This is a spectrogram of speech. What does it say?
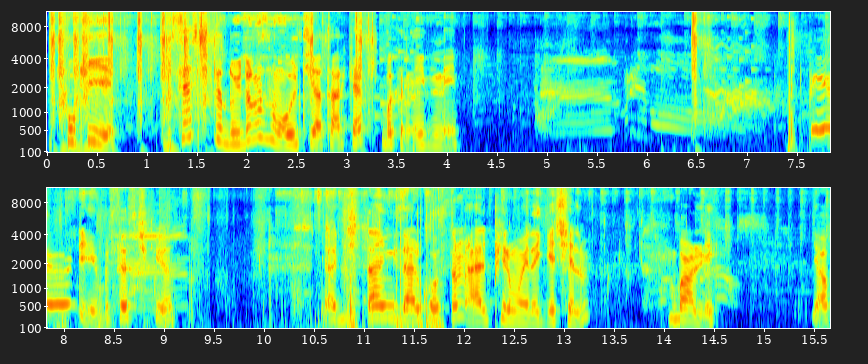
Çok iyi. Bir ses çıktı duydunuz mu ulti atarken? Bakın iyi dinleyin. Piu diye bir ses çıkıyor. Ya cidden güzel kostüm. El Primo'ya da geçelim. Barley. Ya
